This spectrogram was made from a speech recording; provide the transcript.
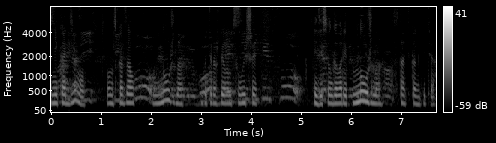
Никодиму. Он сказал, нужно быть рожденным свыше. И здесь он говорит, нужно стать как дитя.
